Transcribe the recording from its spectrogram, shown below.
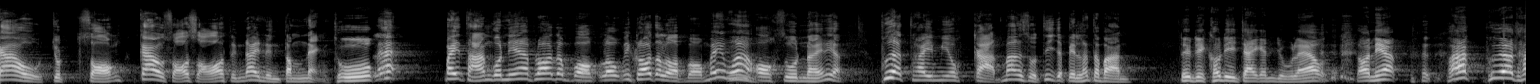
9.2 9สอสอถึงได้หนึ่งตำแหน่ง ถูก และไปถามคนเนี้ยเพราะต้องบอกเราวิเคราะห์ตลอดบอกไม่ว่าออกสูตรไหนเนี่ยเพื่อไทยมีโอกาสมากที่สุดที่จะเป็นรัฐบาล เด็กๆเขาดีใจกันอยู่แล้ว ตอนเนี้ยพักเพื่อไท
